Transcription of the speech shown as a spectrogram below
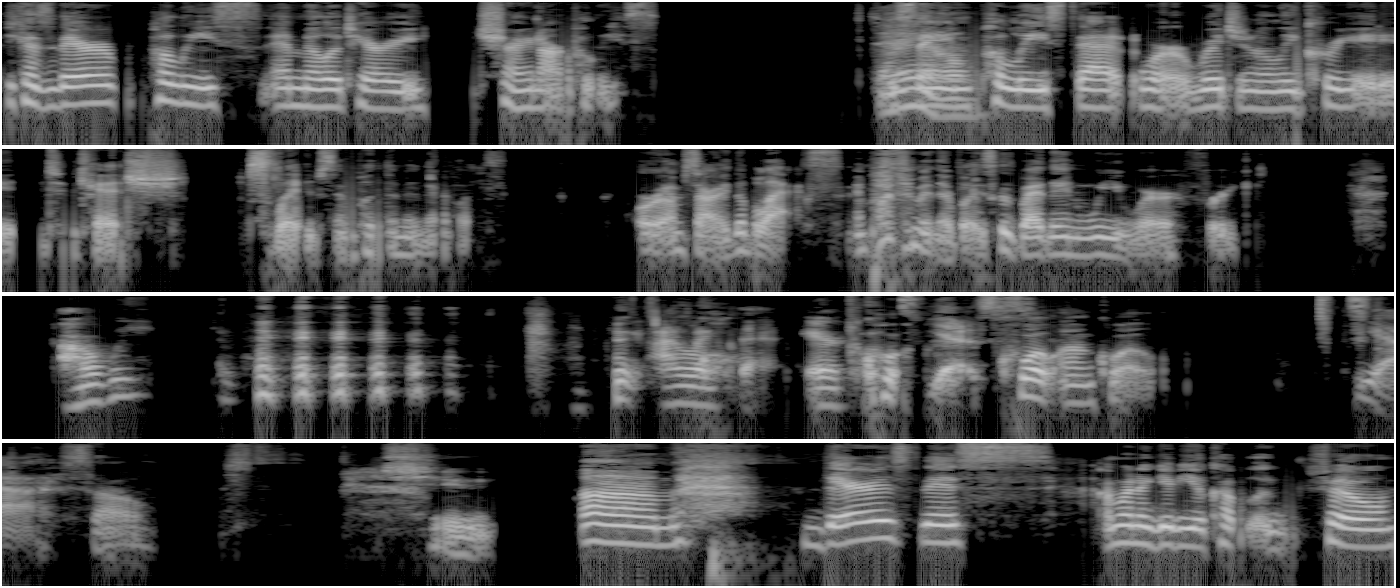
Because their police and military train our police. The same police that were originally created to catch slaves and put them in their place. Or i'm sorry the blacks and put them in their place because by then we were free Are we? I like that. Air quotes. Yes. quote unquote yeah so Shoot. Um, there's this. I'm going to give you a couple of. So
